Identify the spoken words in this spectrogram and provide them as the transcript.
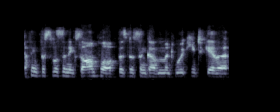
I think this was an example of business and government working together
